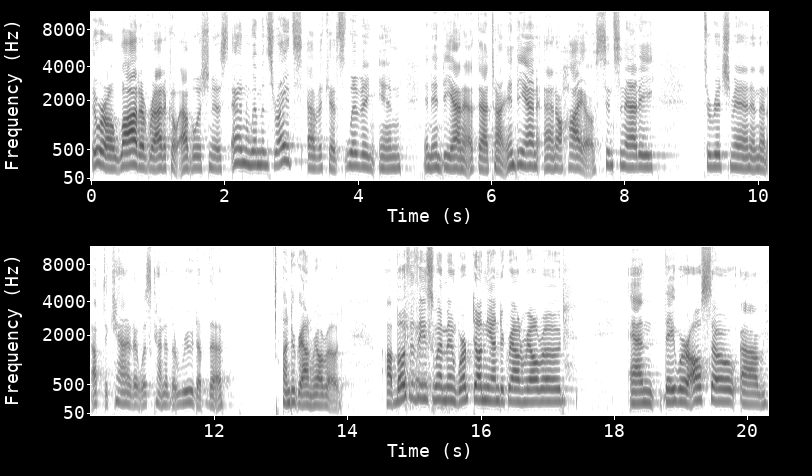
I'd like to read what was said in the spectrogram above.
there were a lot of radical abolitionists and women's rights advocates living in, in Indiana at that time. Indiana and Ohio, Cincinnati to Richmond, and then up to Canada was kind of the route of the Underground Railroad. Uh, both of these women worked on the Underground Railroad, and they were also. Um,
